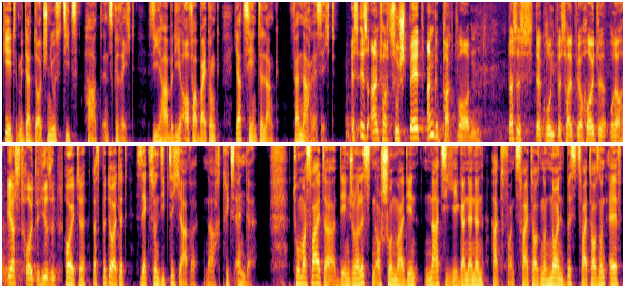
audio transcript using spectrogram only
geht mit der deutschen Justiz hart ins Gericht. Sie habe die Aufarbeitung jahrzehntelang vernachlässigt. Es ist einfach zu spät angepackt worden. Das ist der Grund, weshalb wir heute oder erst heute hier sind. Heute, das bedeutet 76 Jahre nach Kriegsende. Thomas Walter, den Journalisten auch schon mal den Nazi-Jäger nennen, hat von 2009 bis 2011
